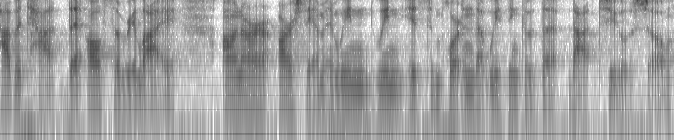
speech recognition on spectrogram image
habitat that also rely on our, our salmon. We, we it's important that we think of that that too. So.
